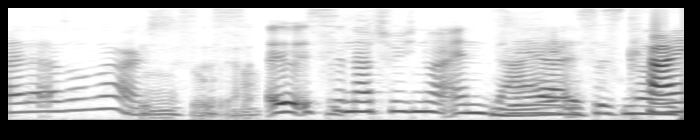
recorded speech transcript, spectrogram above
leider so sagen. Ist es so, ist, ja. äh, ist natürlich nur ein sehr, es es ist ist keine, ein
